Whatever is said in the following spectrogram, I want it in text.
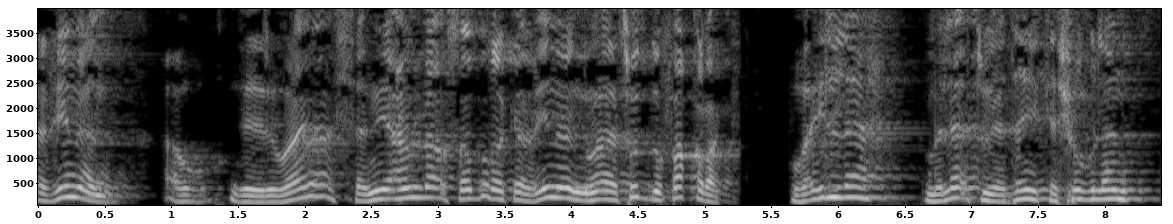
غنى أو دي رواية الثانية أملأ صدرك غنى وأسد فقرك؟ وإلا ملأت يديك شغلا؟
